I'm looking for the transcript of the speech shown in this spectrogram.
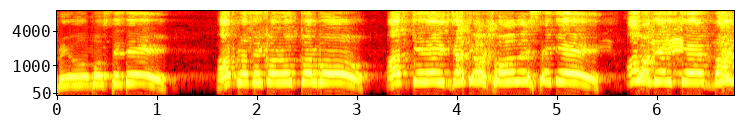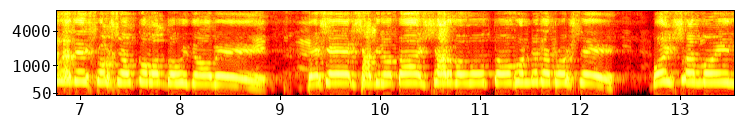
প্রিয় উপস্থিতি আপনাদেরকে অনুরোধ করব আজকের এই জাতীয় সমাবেশ থেকে আমাদেরকে বাংলাদেশ প্রশ্নে ঐক্যবদ্ধ হইতে হবে। দেশের স্বাধীনতা সার্বভৌমত্ব অখণ্ডতা প্রশ্নে বৈষম্যহীন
